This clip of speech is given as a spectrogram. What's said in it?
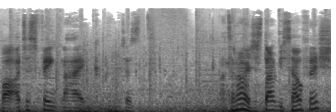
but I just think like just. I don't know, just don't be selfish.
